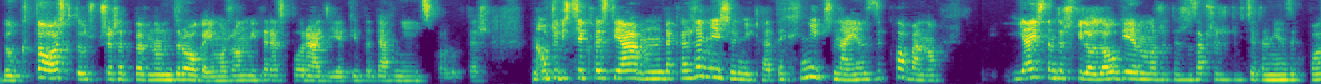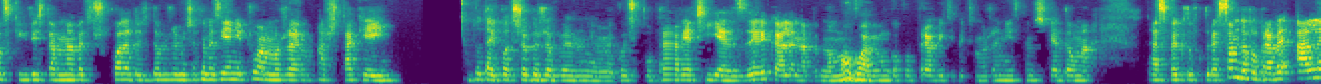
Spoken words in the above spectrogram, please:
był ktoś, kto już przeszedł pewną drogę i może on mi teraz poradzi, jakie wydawnictwo lub też, no oczywiście kwestia mm, taka rzemieślnicza, techniczna, językowa, no ja jestem też filologiem, może też zawsze rzeczywiście ten język polski gdzieś tam nawet w szkole dość dobrze mi szedł, natomiast ja nie czułam może aż takiej tutaj potrzeby, żeby, no nie wiem, jakoś poprawiać język, ale na pewno mogłabym go poprawić i być może nie jestem świadoma aspektów, które są do poprawy, ale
